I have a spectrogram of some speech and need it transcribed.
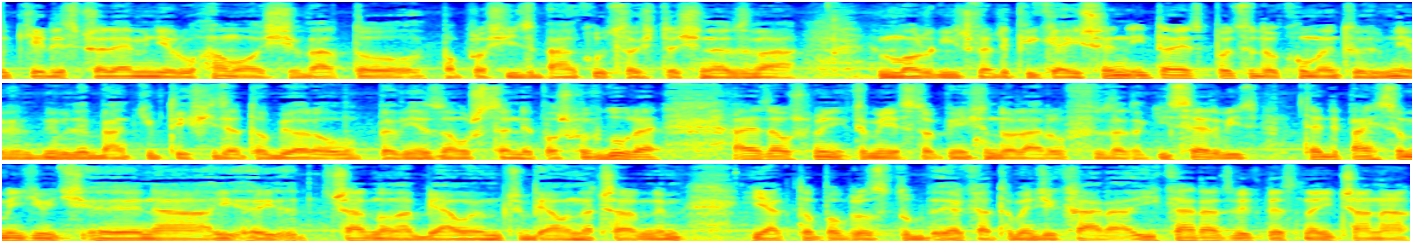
y, kiedy sprzedajemy nieruchomość, warto poprosić z banku coś, co się nazywa mortgage verification i to jest po prostu dokument, nie wiem, ile banki w tej chwili za to biorą, pewnie znowuż ceny poszły w górę, ale załóżmy, niech to będzie 150 dolarów za taki serwis. Wtedy państwo będzie mieć e, na e, czarno na białym, czy biało na czarnym, jak to po prostu, jaka to będzie kara. I kara zwykle jest naliczana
